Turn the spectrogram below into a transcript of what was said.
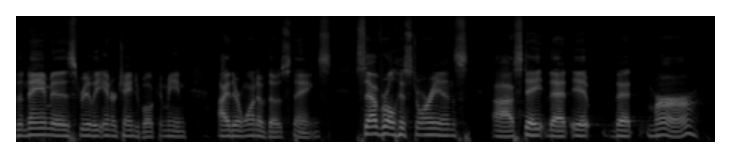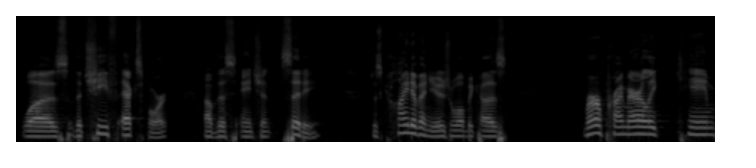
the name is really interchangeable. It can mean either one of those things. Several historians uh, state that, it, that myrrh was the chief export of this ancient city, which is kind of unusual because myrrh primarily came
